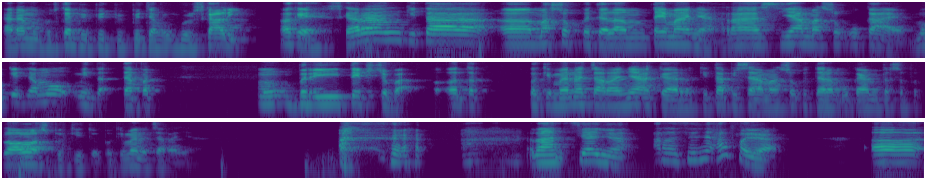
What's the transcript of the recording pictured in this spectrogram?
karena membutuhkan bibit-bibit yang unggul sekali. Oke, sekarang kita uh, masuk ke dalam temanya, rahasia masuk UKM. Mungkin kamu minta dapat memberi tips coba untuk bagaimana caranya agar kita bisa masuk ke dalam UKM tersebut, lolos begitu. Bagaimana caranya? rahasianya, rahasianya apa ya? Uh,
